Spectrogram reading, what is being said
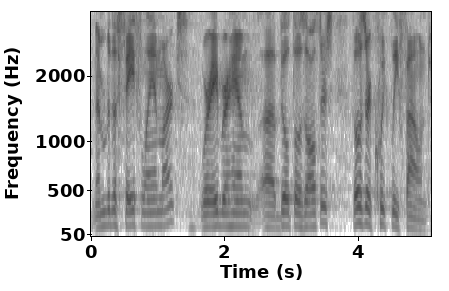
remember the faith landmarks where Abraham uh, built those altars? Those are quickly found.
